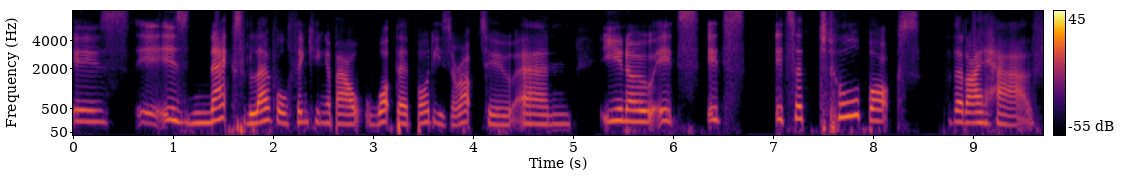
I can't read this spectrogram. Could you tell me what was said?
is is next level thinking about what their bodies are up to and you know it's it's it's a toolbox that I have,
